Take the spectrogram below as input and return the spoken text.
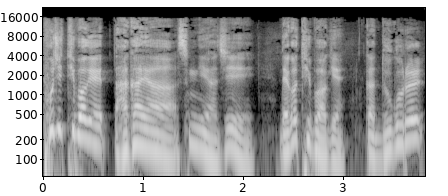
포지티브하게 나가야 승리하지 네거티브하게 그러니까 누구를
